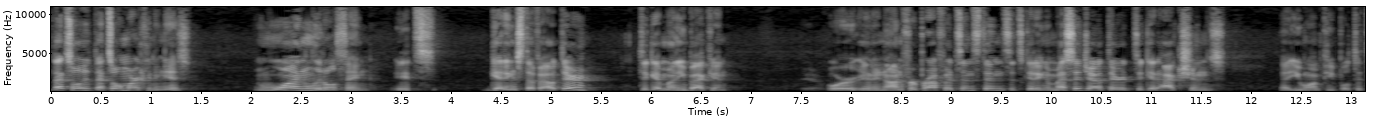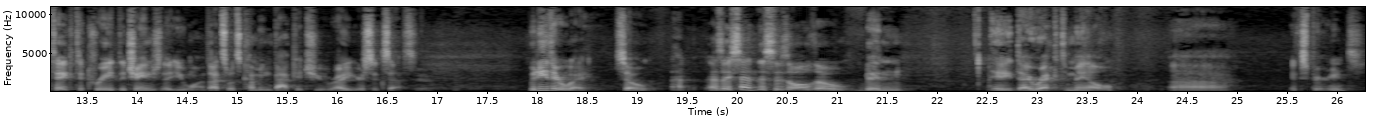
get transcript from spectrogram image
that's all that's all marketing is. One little thing. It's getting stuff out there to get money back in. Yeah. Or in a non for profits instance, it's getting a message out there to get actions that you want people to take to create the change that you want. That's what's coming back at you, right? Your success. Yeah. But either way, so as I said, this has all though been a direct mail uh, experience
